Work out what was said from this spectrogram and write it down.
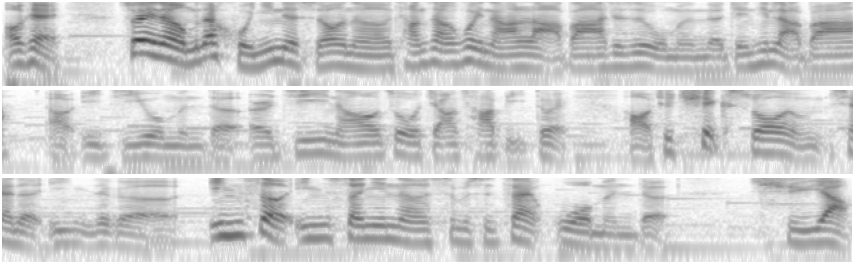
OK，所以呢，我们在混音的时候呢，常常会拿喇叭，就是我们的监听喇叭啊，以及我们的耳机，然后做交叉比对，好去 check 说我们现在的音这个音色音声音呢，是不是在我们的需要、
